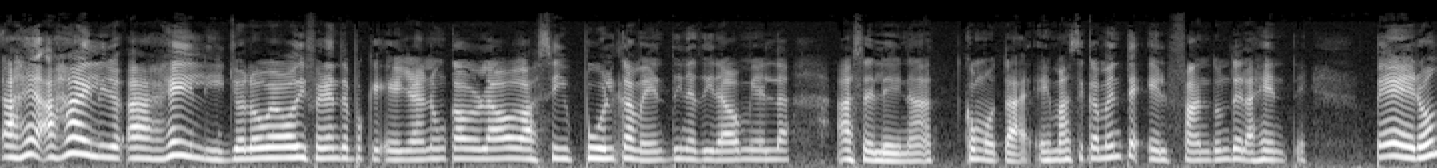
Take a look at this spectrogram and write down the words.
a, a Hailey, a Hailey yo lo veo diferente porque ella nunca ha hablado así públicamente y le ha tirado mierda a Selena como tal. Es básicamente el fandom de la gente. Pero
